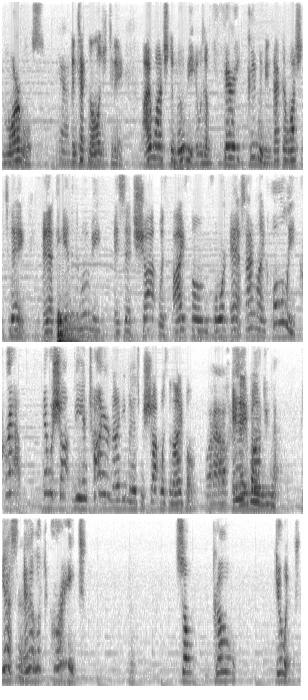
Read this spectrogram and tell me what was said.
marvels Yeah. in technology today. I watched a movie. It was a very good movie. In fact, I watched it today. And at the end of the movie, it said shot with iPhone 4S. I'm like, holy crap! It was shot. The entire 90 minutes was shot with an iPhone. Wow. And Same it phone looked- you have. Yes, Yeah. and it looked great. So go do it,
